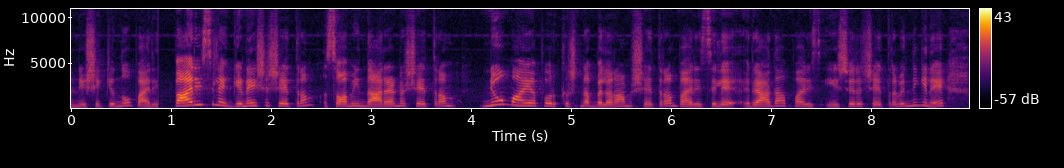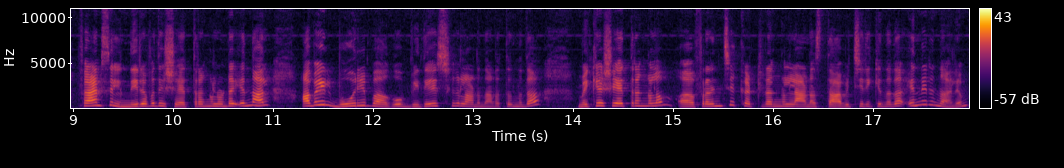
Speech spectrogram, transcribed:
അന്വേഷിക്കുന്നു പാരീ പാരീസിലെ ഗണേശ ക്ഷേത്രം സ്വാമി നാരായണ ക്ഷേത്രം ന്യൂ മായാപൂർ കൃഷ്ണ ബലറാം ക്ഷേത്രം പാരീസിലെ രാധാ പാരീസ് ഈശ്വര ക്ഷേത്രം എന്നിങ്ങനെ ഫ്രാൻസിൽ നിരവധി ക്ഷേത്രങ്ങളുണ്ട്. എന്നാൽ അവയിൽ ഭൂരിഭാഗവും വിദേശികളാണ് നടത്തുന്നത്. മിക്ക ക്ഷേത്രങ്ങളും ഫ്രഞ്ച് കെട്ടിടങ്ങളിലാണ് സ്ഥാപിച്ചിരിക്കുന്നത്. എന്നിരുന്നാലും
